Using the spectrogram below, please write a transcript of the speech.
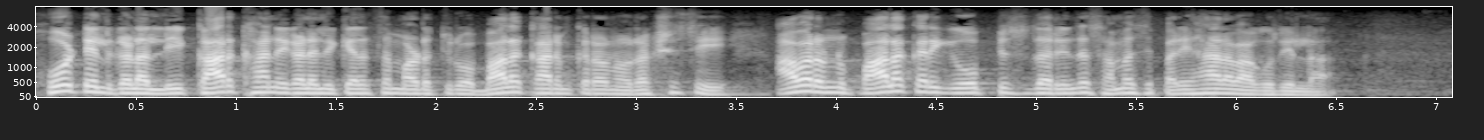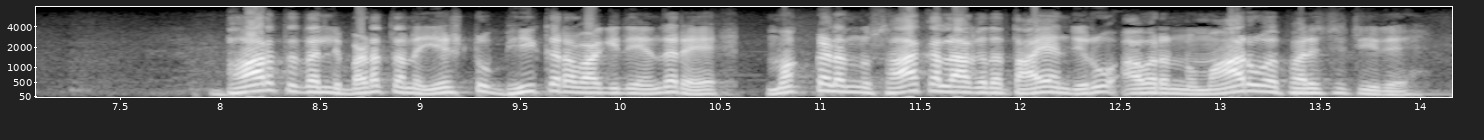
ಹೋಟೆಲ್ಗಳಲ್ಲಿ, ಕಾರ್ಖಾನೆಗಳಲ್ಲಿ ಕೆಲಸ ಮಾಡುತ್ತಿರುವ ಬಾಲಕಾರ್ಮಿಕರನ್ನು ರಕ್ಷಿಸಿ ಅವರನ್ನು ಪಾಲಕರಿಗೆ ಒಪ್ಪಿಸುವುದರಿಂದ ಸಮಸ್ಯೆ ಪರಿಹಾರವಾಗುವುದಿಲ್ಲ. ಭಾರತದಲ್ಲಿ ಬಡತನ ಎಷ್ಟು ಭೀಕರವಾಗಿದೆ ಎಂದರೆ ಮಕ್ಕಳನ್ನು ಸಾಕಲಾಗದ ತಾಯಂದಿರು ಅವರನ್ನು ಮಾರುವ ಪರಿಸ್ಥಿತಿ ಇದೆ.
